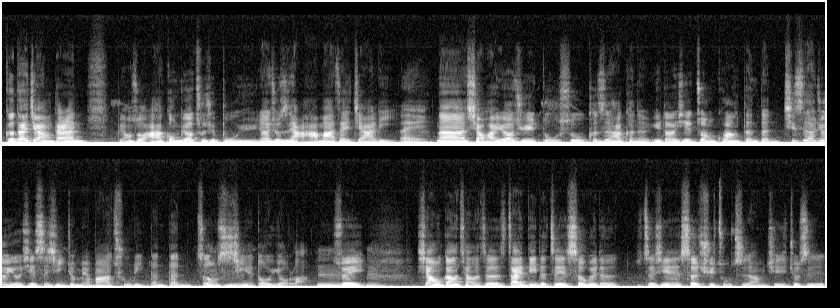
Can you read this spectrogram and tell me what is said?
隔代教养当然，比方说阿公不要出去捕鱼，那就是像阿妈在家里。哎，那小孩又要去读书，可是他可能遇到一些状况等等，其实他就有些事情就没有办法处理等等，这种事情也都有了。嗯所以嗯像我刚刚讲的，这在地的这些社会的这些社区组织，他们其实就是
